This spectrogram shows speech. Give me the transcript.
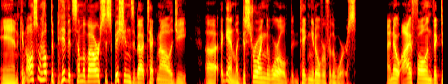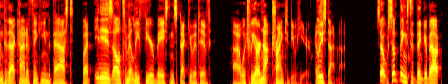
and can also help to pivot some of our suspicions about technology. Uh, again, like destroying the world, taking it over for the worse. I know I've fallen victim to that kind of thinking in the past, but it is ultimately fear based and speculative, uh, which we are not trying to do here. At least I'm not. So, some things to think about.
